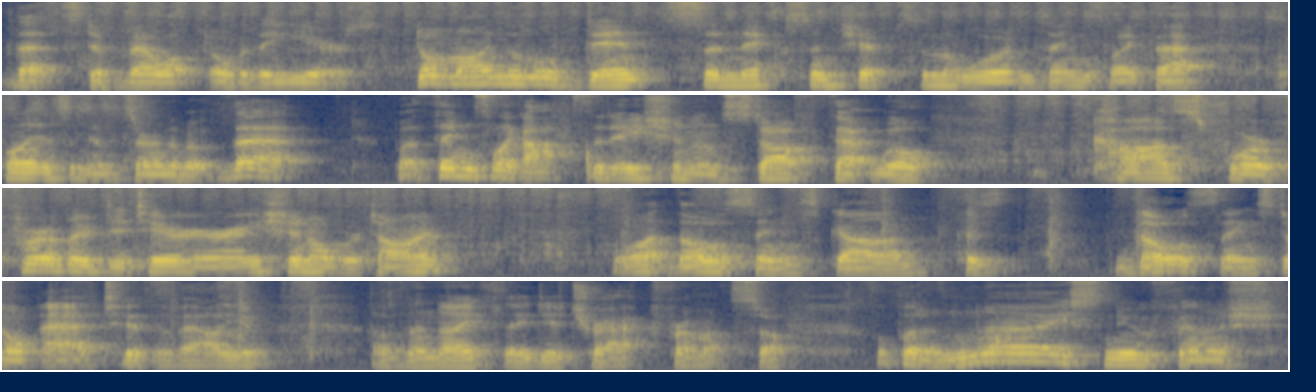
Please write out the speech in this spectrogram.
that's developed over the years. Don't mind the little dents and nicks and chips in the wood and things like that. Client isn't concerned about that. But things like oxidation and stuff that will cause for further deterioration over time, we want those things gone because those things don't add to the value of the knife. They detract from it. So we'll put a nice new finish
